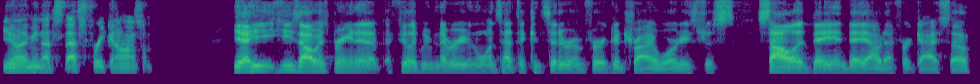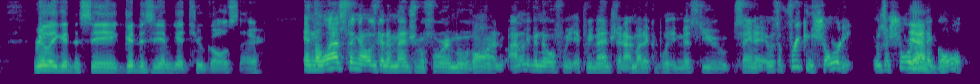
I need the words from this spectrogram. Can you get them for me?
You know what I mean? That's that's freaking awesome. Yeah, he he's always bringing it. I feel like we've never even once had to consider him for a good try award. He's just solid day in day out effort guy. So really good to see. Good to see him get two goals there. And the last thing I was going to mention before we move on, I don't even know if we if we mentioned. I might have completely missed you saying it. It was a freaking shorty. It was a short-handed goal.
